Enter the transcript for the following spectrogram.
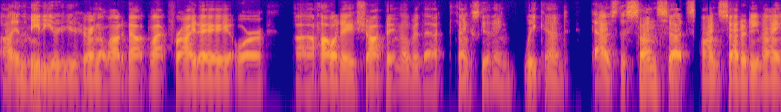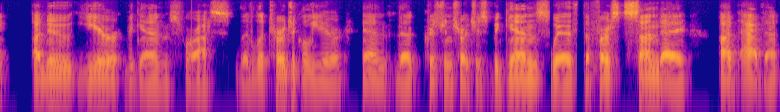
uh, in the media, you're hearing a lot about Black Friday or uh, holiday shopping over that Thanksgiving weekend. As the sun sets on Saturday night, a new year begins for us. The liturgical year in the Christian churches begins with the first Sunday of Advent.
